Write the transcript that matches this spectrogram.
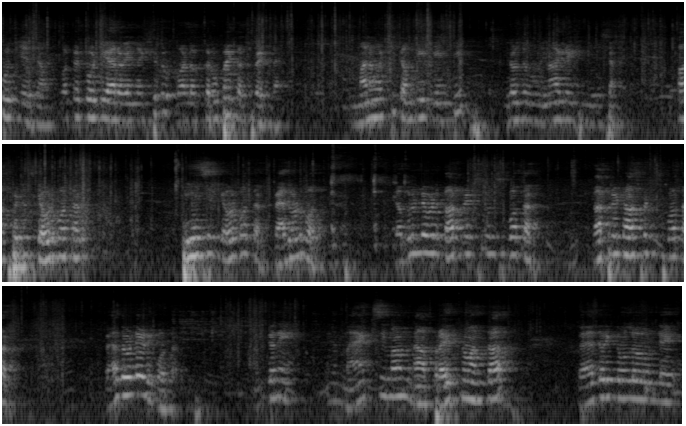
పూర్తి చేసాం ఒక కోటి అరవై లక్షలు వాళ్ళు ఒక్క రూపాయి ఖర్చు పెట్టారు మనం వచ్చి కంప్లీట్ చేయించి ఈరోజు ఇనాగ్రేషన్ చేశాం. హాస్పిటల్స్కి ఎవరు పోతారు? పిహెచ్సికి ఎవరు పోతారు? పేదవాళ్ళు పోతారు. డబ్బులుండే వాళ్ళు కార్పొరేట్ స్కూల్స్కి పోతారు. కార్పొరేట్ హాస్పిటల్స్కి పోతారు. పేదవాళ్ళే వెళ్ళిపోతారు అందుకని మ్యాక్సిమం నా ప్రయత్నం అంతా పేదరికంలో ఉండే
